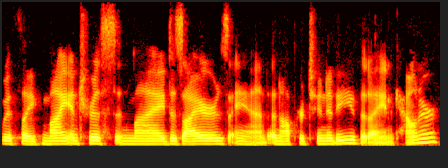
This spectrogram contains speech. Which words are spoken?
with like my interests and my desires and an opportunity that I encounter?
